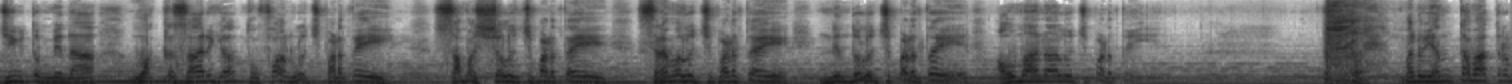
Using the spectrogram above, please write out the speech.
జీవితం మీద ఒక్కసారిగా తుఫాన్లు వచ్చి పడతాయి సమస్యలు వచ్చి పడతాయి శ్రమలు వచ్చి పడతాయి నిందలు వచ్చి పడతాయి అవమానాలు వచ్చి పడతాయి. మనం ఎంత మాత్రం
